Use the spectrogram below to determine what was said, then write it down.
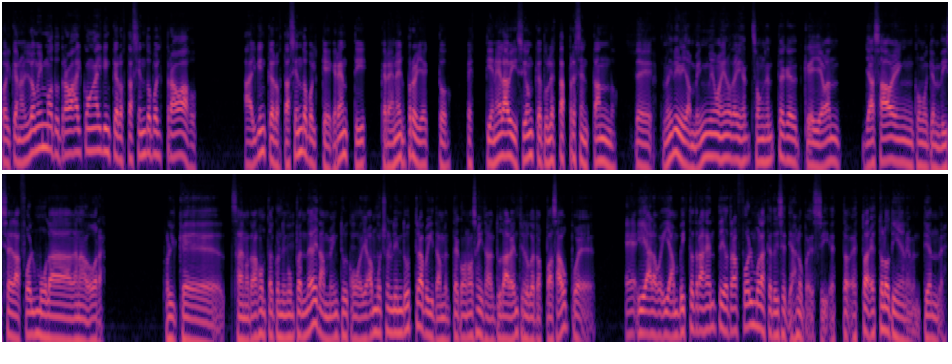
Porque no es lo mismo tú trabajar con alguien que lo está haciendo por trabajo, a alguien que lo está haciendo porque cree en ti, cree en el proyecto, es- tiene la visión que tú le estás presentando. De, y también me imagino que hay gente, son gente que, que llevan, ya saben, como quien dice, la fórmula ganadora. Porque, o sea, no te vas a juntar con ningún pendejo y también tú, como llevas mucho en la industria, pues y también te conocen y saben tu talento y lo que tú has pasado, pues... eh, Y, a lo- y han visto otra gente y otras fórmulas que tú dices, diablo, pues sí, esto, esto, esto lo tiene, ¿me entiendes?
